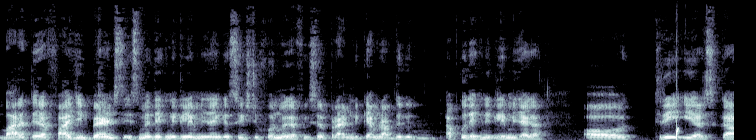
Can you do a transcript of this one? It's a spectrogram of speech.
बारह तेरह फाइव जी बैंड इसमें देखने के लिए मिल जाएँगे। Sixty four mega pixel primary camera आप आपको देखने के लिए मिल जाएगा और थ्री ईयर्स का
